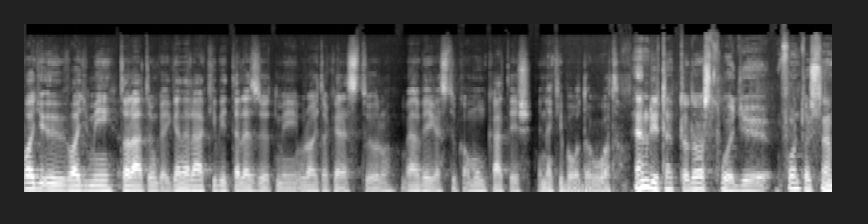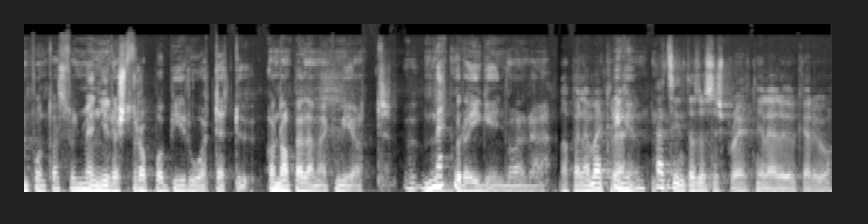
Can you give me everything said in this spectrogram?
Vagy ő, vagy mi találtunk egy generál kivitelezőt, mi rajta keresztül elvégeztük a munkát, és mindenki boldog volt. Említetted azt, hogy fontos szempont az, hogy mennyire strappa bíró a tető a napelemek miatt. Mekkora igény van rá? Napelemekre? Igen. Hát szinte az összes projektnél előkerül.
